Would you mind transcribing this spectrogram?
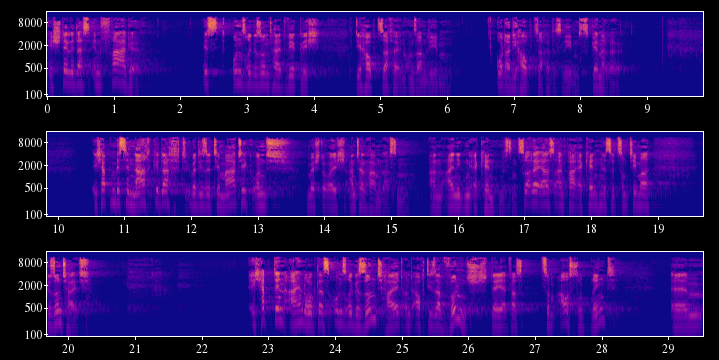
Ich stelle das in Frage. Ist unsere Gesundheit wirklich die Hauptsache in unserem Leben oder die Hauptsache des Lebens generell? Ich habe ein bisschen nachgedacht über diese Thematik und möchte euch Anteil haben lassen an einigen Erkenntnissen. Zuallererst ein paar Erkenntnisse zum Thema Gesundheit. Ich habe den Eindruck, dass unsere Gesundheit und auch dieser Wunsch, der etwas zum Ausdruck bringt, ähm,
